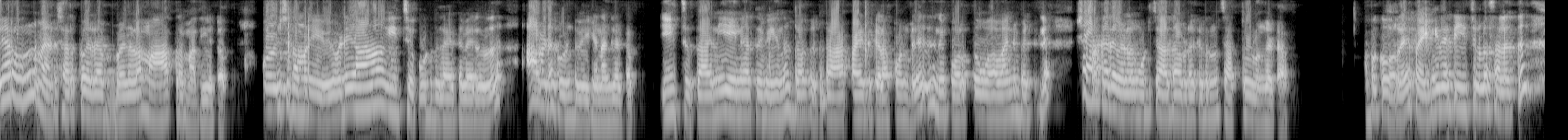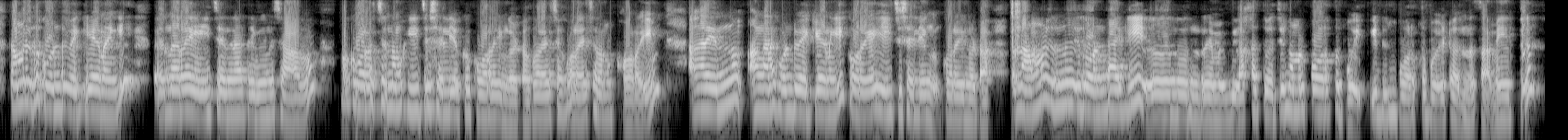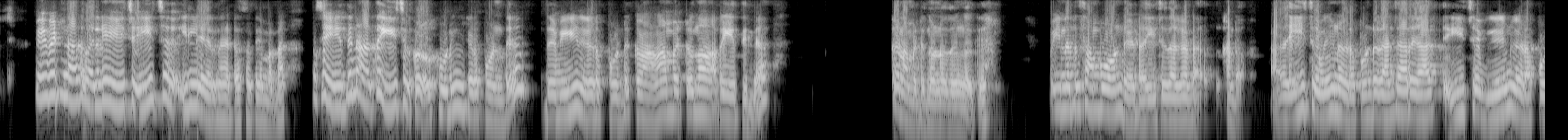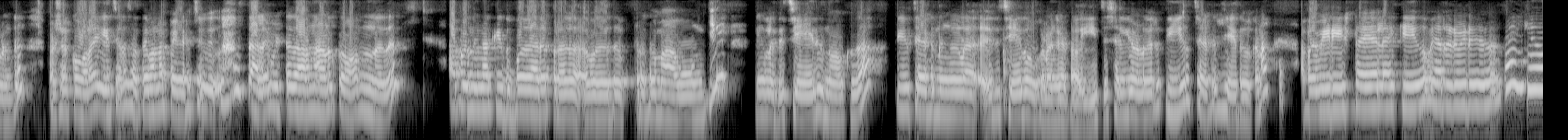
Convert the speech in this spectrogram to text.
വേറെ ഒന്നും വേണ്ട. ശർക്കര വെള്ളം മാത്രം മതി കേട്ടോ. ഒഴിച്ച് നമ്മുടെ എവിടെയാണോ ഈച്ച കൂടുതലായിട്ട് വരുന്നത് അവിടെ കൊണ്ടുവയ്ക്കണം കേട്ടോ. ഈച്ച തനി അതിനകത്ത് വീണ് ടാപ്പായിട്ട് കിടപ്പുണ്ട്. ഇതിന് പുറത്ത് പോകാനും പറ്റില്ല. ശർക്കര വെള്ളം കുടിച്ച് അത് അവിടെ കിടന്ന് ചത്തോളും കേട്ടോ. അപ്പൊ കുറെ ഭയങ്കരമായിട്ട് ഈച്ചുള്ള സ്ഥലത്ത് നമ്മളിത് കൊണ്ടുവെക്കുകയാണെങ്കിൽ നിറയെ ഈച്ച വീണ് ചാവും. അപ്പൊ കുറച്ച് നമുക്ക് ഈച്ച ശല്യമൊക്കെ കുറയും കേട്ടോ. കുറേശ്ശെ കുറേശ്ശെ നമുക്ക് കുറയും. അങ്ങനെ എന്നും അങ്ങനെ കൊണ്ടുവയ്ക്കുകയാണെങ്കിൽ കുറെ ഈച്ച ശല്യം കുറയും കേട്ടോ. അപ്പൊ നമ്മൾ ഇന്ന് ഇത് ഉണ്ടാക്കി വിവാഹത്ത് വെച്ച് നമ്മൾ പുറത്ത് പോയി. ഇതിന് പുറത്ത് പോയിട്ട് വന്ന സമയത്ത് ഈ വീട്ടിനകത്ത് വലിയ ഈച്ച ഈച്ച ഇല്ലായിരുന്നു കേട്ടോ സത്യം പറഞ്ഞാൽ പക്ഷെ ഇതിനകത്ത് ഈച്ച കുടുങ്ങി കിടപ്പുണ്ട്. വീട് കിടപ്പുണ്ട്. കാണാൻ പറ്റുമെന്നോ അറിയത്തില്ല. കാണാൻ പറ്റുന്നുണ്ടോ നിങ്ങൾക്ക്? അപ്പൊ ഇന്നത്തെ സംഭവം ഉണ്ട് കേട്ടോ. ഈച്ച കണ്ടോ കണ്ടോ? അത് ഈച്ച വീണ് കിടപ്പുണ്ട്. അഞ്ചാറ് ഈ വീണ് കിടപ്പുണ്ട്. പക്ഷെ കുറെ ഈച്ച സത്യം പറഞ്ഞാൽ പേടിച്ച് സ്ഥലം വിട്ടതാണെന്നാണ് തോന്നുന്നത്. അപ്പൊ നിങ്ങൾക്ക് ഇത് ഉപകാരപ്രദ നിങ്ങൾ ഇത് ചെയ്ത് നോക്കുക. തീർച്ചയായിട്ടും നിങ്ങൾ ഇത് ചെയ്ത് നോക്കണം കേട്ടോ. ഈച്ച ശല്യമുള്ളവർ തീർച്ചയായിട്ടും ചെയ്ത് നോക്കണം. അപ്പൊ വീഡിയോ ഇഷ്ടമായ ലൈക്ക് ചെയ്തു വേറൊരു വീഡിയോ താങ്ക് യു.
